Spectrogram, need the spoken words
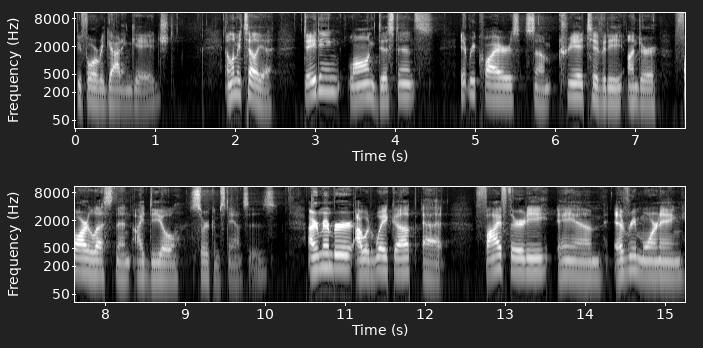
before we got engaged. And let me tell you, dating long distance, it requires some creativity under far less than ideal circumstances. I remember I would wake up at 5:30 a.m. every morning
